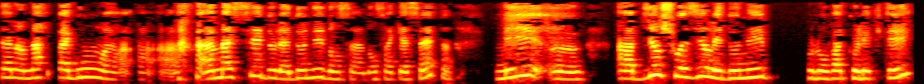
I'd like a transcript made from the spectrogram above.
tel un harpagon à, à, amasser de la donnée dans sa, dans sa cassette, mais euh, à bien choisir les données que l'on va collecter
